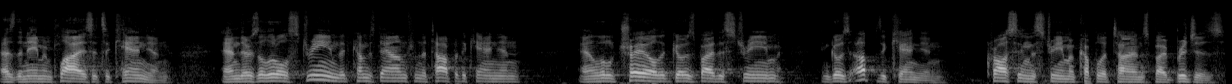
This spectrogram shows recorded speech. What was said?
As the name implies, it's a canyon. And there's a little stream that comes down from the top of the canyon, and a little trail that goes by the stream and goes up the canyon crossing the stream a couple of times by bridges.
